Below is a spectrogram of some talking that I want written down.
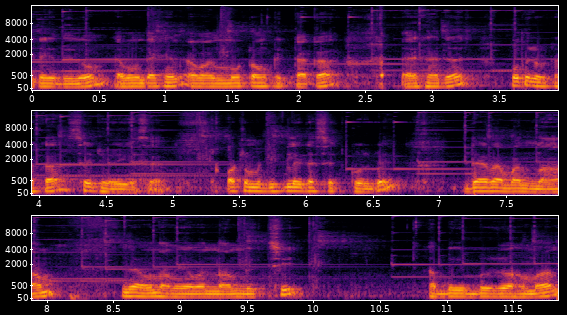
এটাকে দিলাম। এবং দেখেন আমার মোট অঙ্কের টাকা এক হাজার পনেরো টাকা সেট হয়ে গেছে। অটোমেটিকলি এটা সেট করবে। দেন আমার নাম যেমন আমি আমার নাম লিখছি হাবিবুর রহমান।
